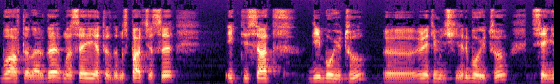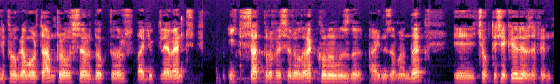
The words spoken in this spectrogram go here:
bu haftalarda masaya yatırdığımız parçası iktisat di boyutu, e, üretim ilişkileri boyutu. Sevgili program ortağım Profesör Doktor Haluk Levent, iktisat profesörü olarak konuğumuzdu aynı zamanda. E, çok teşekkür ediyoruz efendim.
